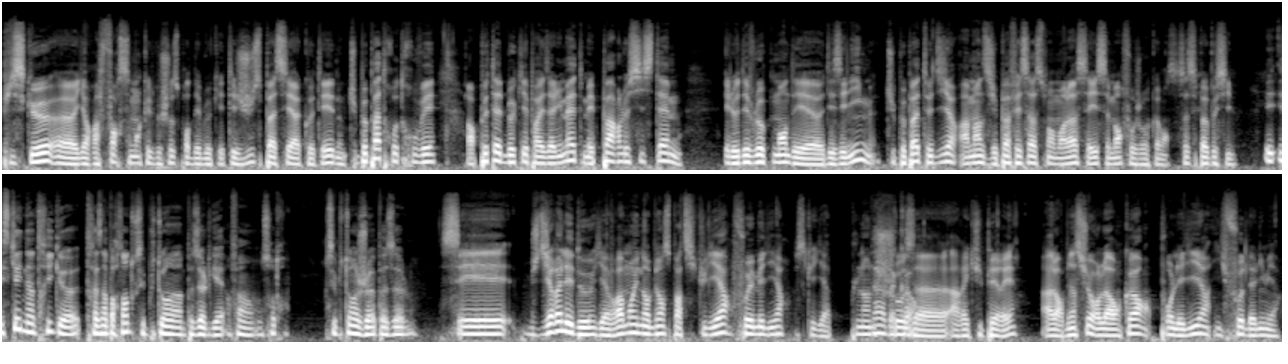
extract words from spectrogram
puisque euh, il y aura forcément quelque chose pour te débloquer. T'es juste passé à côté, donc tu peux pas te retrouver. Alors peut-être bloqué par les allumettes, mais par le système et le développement des, euh, des énigmes, tu peux pas te dire ah mince j'ai pas fait ça à ce moment-là, ça y est c'est mort, faut que je recommence. Ça c'est pas possible. Et Est-ce qu'il y a une intrigue euh, très importante ou c'est plutôt un puzzle game? Enfin, on se retrouve. C'est plutôt un jeu à puzzle. C'est, je dirais les deux. Il y a vraiment une ambiance particulière. Faut aimer lire parce qu'il y a plein de Ah, choses à récupérer. Alors bien sûr, là encore, pour les lire, il faut de la lumière.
